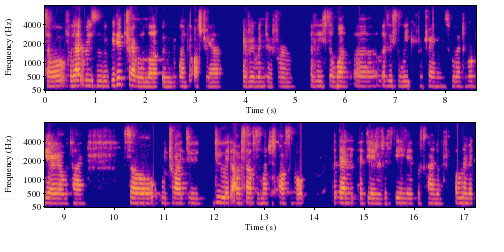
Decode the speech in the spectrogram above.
So for that reason, we, we did travel a lot. We went to Austria every winter for at least a one uh, at least a week for trainings. We went to Bulgaria all the time, so we tried to do it ourselves as much as possible. But then at the age of 15, it was kind of a limit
